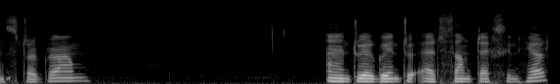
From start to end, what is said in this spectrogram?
Instagram. And we are going to add some text in here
